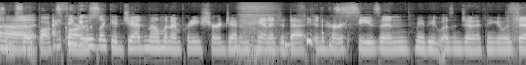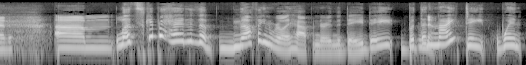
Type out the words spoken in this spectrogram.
some Uh, soapbox. I think it was like a Jed moment. I'm pretty sure Jed and Hannah did that in her season. Maybe it wasn't Jed. I think it was Jed. Um, Let's skip ahead to the nothing really happened during the day date, but the No. night date went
